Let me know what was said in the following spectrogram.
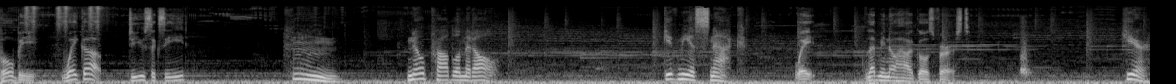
Bobi, wake up. Do you succeed? Hmm. No problem at all. Give me a snack. Wait, let me know how it goes first. Here.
